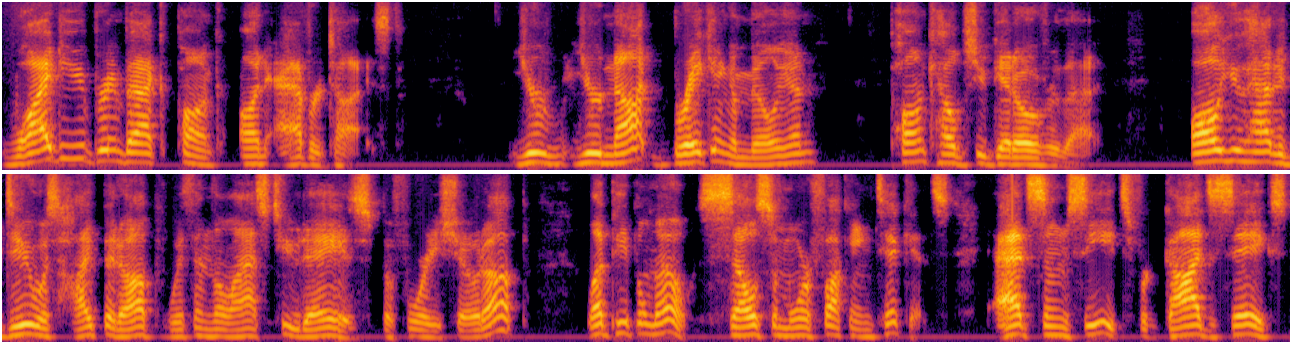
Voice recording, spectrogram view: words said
Why do you bring back Punk unadvertised? You're you're not breaking a million. Punk helps you get over that. All you had to do was hype it up within the last two days before he showed up. Let people know. Sell some more fucking tickets. Add some seats. For God's sakes,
